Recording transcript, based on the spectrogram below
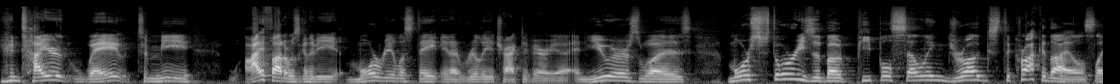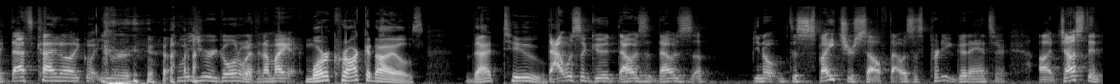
your entire way to me I thought it was going to be more real estate in a really attractive area, and yours was more stories about people selling drugs to crocodiles. Like that's kind of like what you were what you were going with, and I'm like, more crocodiles. That too. That was a good. That was that was a. You know, despite yourself, that was a pretty good answer. Uh, Justin,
